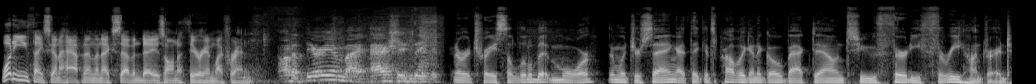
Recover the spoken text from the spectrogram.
What do you think is going to happen in the next seven days on Ethereum, my friend? On Ethereum, I actually think it's going to retrace a little bit more than what you're saying. I think it's probably going to go back down to 3,300.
